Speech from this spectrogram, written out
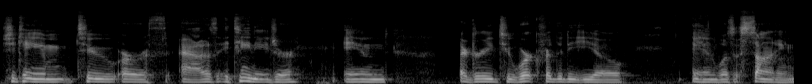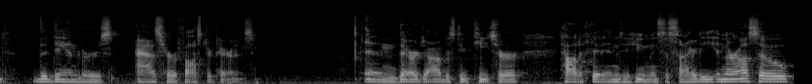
she came to Earth as a teenager and agreed to work for the DEO and was assigned the Danvers as her foster parents. And their job is to teach her how to fit into human society. And they're also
